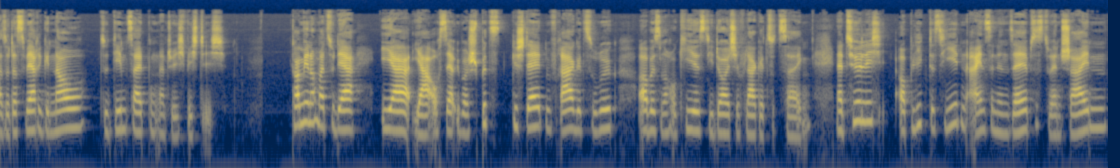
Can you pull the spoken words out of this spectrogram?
Also das wäre genau zu dem Zeitpunkt natürlich wichtig. Kommen wir nochmal zu der eher ja auch sehr überspitzt gestellten Frage zurück, ob es noch okay ist, die deutsche Flagge zu zeigen. Natürlich obliegt es jeden Einzelnen selbst, zu entscheiden,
